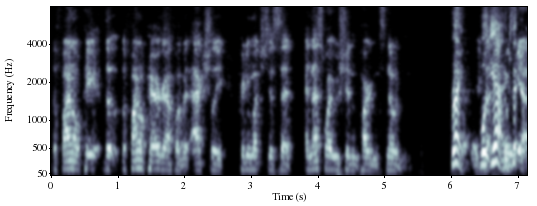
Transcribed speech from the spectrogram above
The final pa- the, the final paragraph of it actually pretty much just said, and that's why we shouldn't pardon Snowden. Right. Well, yeah, exactly. yeah.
